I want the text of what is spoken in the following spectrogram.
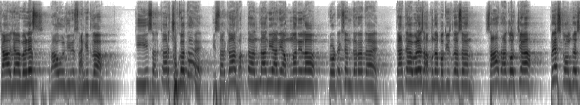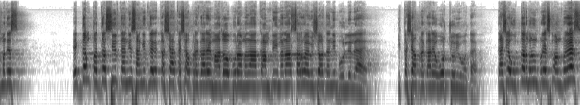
ज्या ज्या वेळेस राहुलजीने सांगितलं की ही सरकार चुकत आहे ही सरकार फक्त अंदानी आणि अंबानीला प्रोटेक्शन करत आहे त्या त्यावेळेस आपण बघितलं असन सात ऑगस्टच्या प्रेस कॉन्फरन्समध्ये एकदम पद्धतशीर त्यांनी सांगितले की कशा कशा प्रकारे माधवपुरा म्हणा कामठी म्हणा सर्व विषयावर त्यांनी बोललेलं आहे की कशा प्रकारे वोट चोरी होत आहे. त्याचे उत्तर म्हणून प्रेस कॉन्फरन्स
